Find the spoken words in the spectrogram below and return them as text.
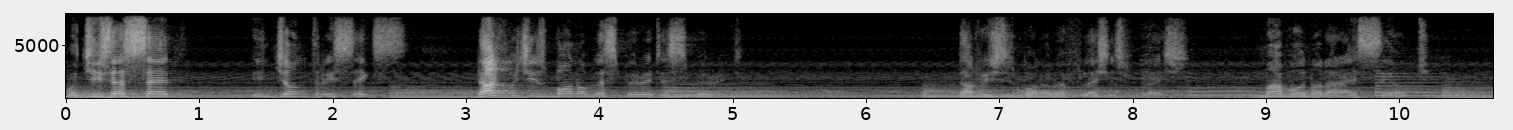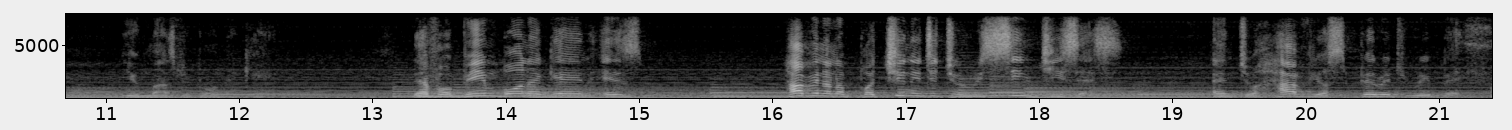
For Jesus said in John 3 6, that which is born of the spirit is spirit. That which is born of the flesh is flesh. Marvel not that I say unto you, you must be born again. Therefore, being born again is having an opportunity to receive Jesus and to have your spirit rebirth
